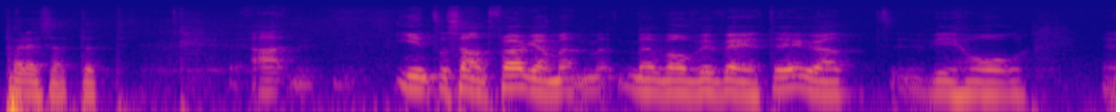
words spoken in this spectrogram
på det sättet? Ja, intressant fråga, men, men vad vi vet är ju att vi har eh,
